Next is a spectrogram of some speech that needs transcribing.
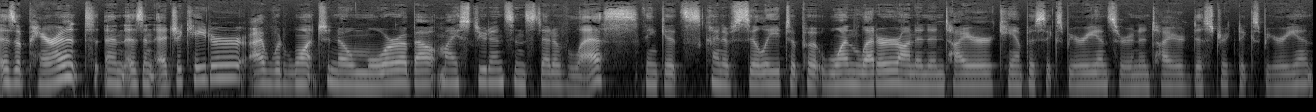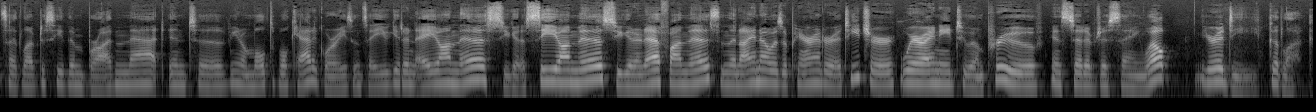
as a parent and as an educator, I would want to know more about my students instead of less. I think it's kind of silly to put one letter on an entire campus experience or an entire district experience. I'd love to see them broaden that into you know multiple categories and say you get an A on this, you get a C on this, you get an F on this, and then I know as a parent or a teacher where I need to improve instead of just saying, well, you're a D. Good luck.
